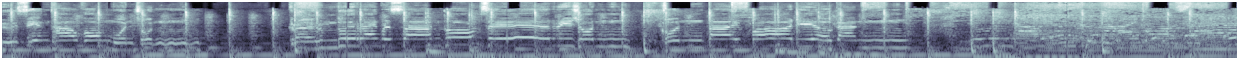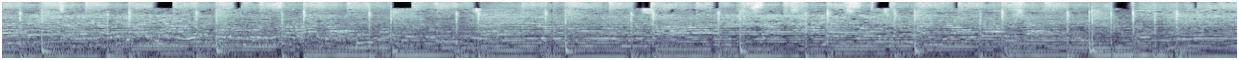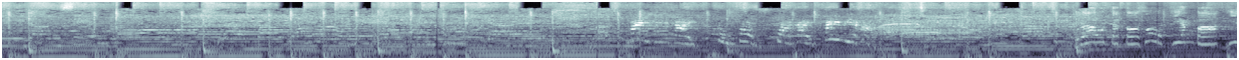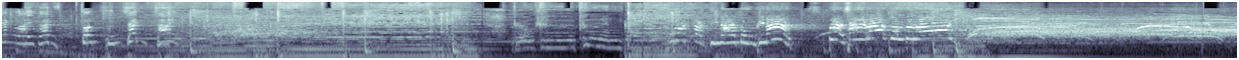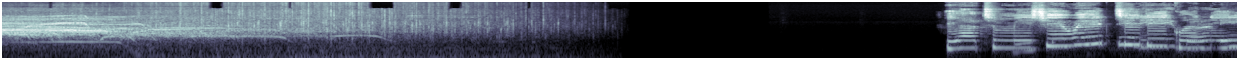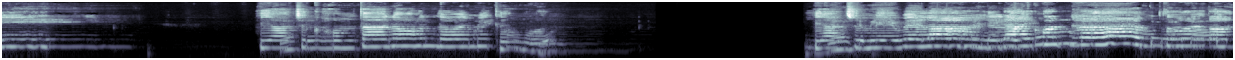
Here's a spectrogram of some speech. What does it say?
คือเสียงเท้าของมวลชน กระหึ่มด้วยแรงประสานของเสรีชน คนใต้ฟ้าเดียวกัน กัน จนถึงเส้นชัยเราคือเพื่อนกันพูดศักดินาทรงพินาศประชาราษฎร์ทรงเจริญ อยากจะมีชีวิตที่ดีกว่านี้ อยากจะข่มตานอนโดยไม่กังวล อยากจะมีเวลาให้ได้ค้นหาตัวตน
